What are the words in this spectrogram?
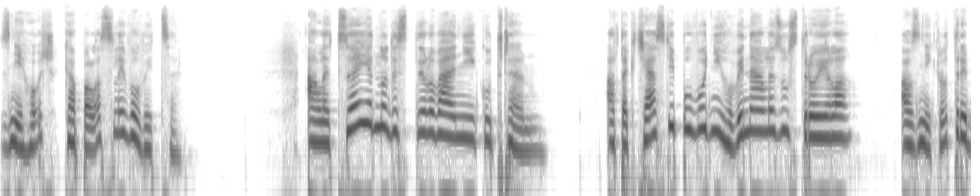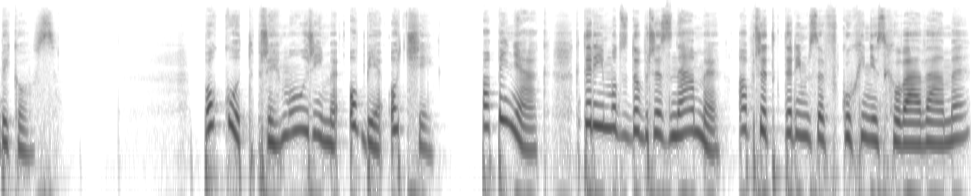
Z něhož kapala slivovice. Ale co je jedno destilování kutřem? A tak části původního vynálezu strojila a vznikl tribikos. Pokud přihmouříme obě oči, papiňák, který moc dobře známe a před kterým se v kuchyni schováváme,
